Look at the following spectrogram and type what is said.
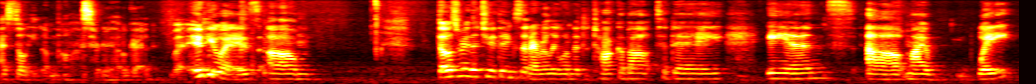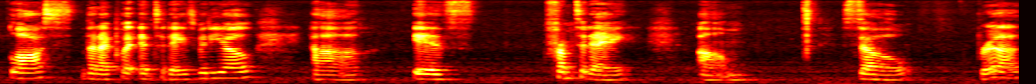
I still eat them though, they're so good. But anyways, um, those were the two things that I really wanted to talk about today. And uh, my weight loss that I put in today's video uh, is from today. Um, so, bruh,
